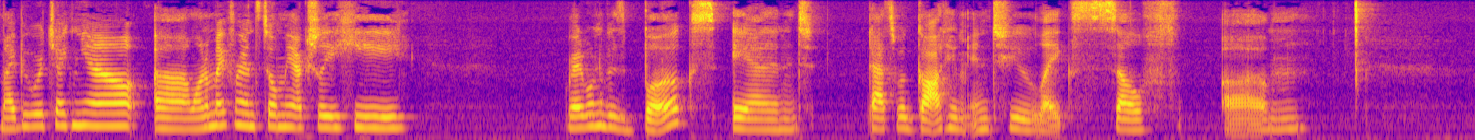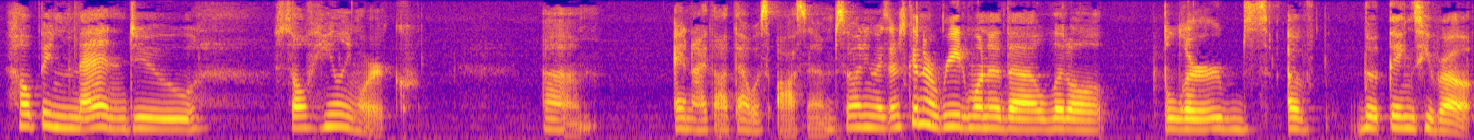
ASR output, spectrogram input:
might be worth checking out. Uh, one of my friends told me actually he read one of his books and that's what got him into like self um, helping men do self healing work. Um, and I thought that was awesome. So, anyways, I'm just gonna read one of the little blurbs of the things he wrote.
